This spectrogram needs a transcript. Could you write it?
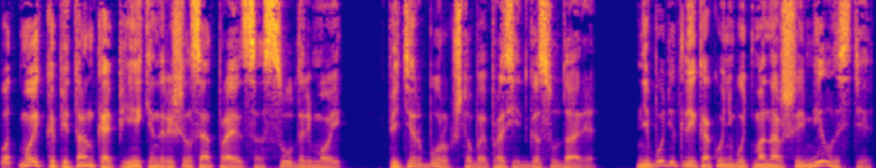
Вот мой капитан Копейкин решился отправиться, сударь мой, в Петербург, чтобы просить государя, не будет ли какой-нибудь монаршей милости,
